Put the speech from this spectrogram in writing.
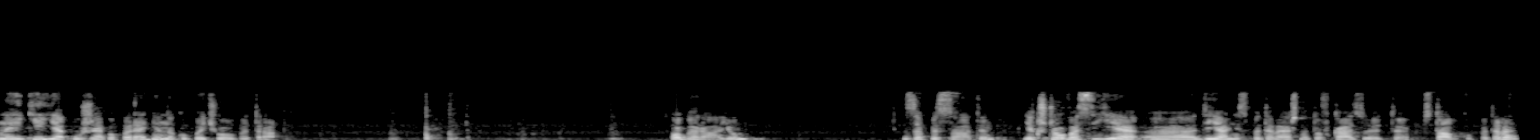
на якій я вже попередньо накопичував витрати. Обираю записати. Якщо у вас є е, діяльність ПДВшна, то вказуєте ставку ПДВ.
